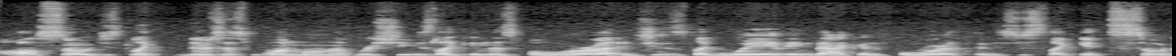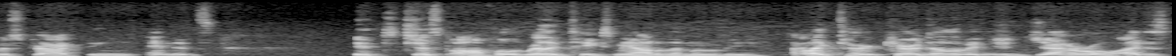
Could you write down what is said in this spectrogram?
Also, just like there's this one moment where she's like in this aura and she's like waving back and forth, and it's just like it's so distracting and it's it's just awful. It really takes me out of the movie. I like Cara Delevingne in general. I just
